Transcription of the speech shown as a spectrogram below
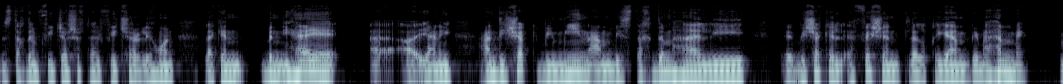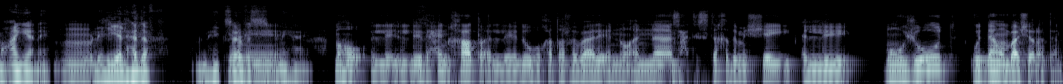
ونستخدم feature شفت هال feature اللي هون. لكن بالنهاية آه، آه، يعني عندي شك بمين عم بيستخدمها ل بشكل efficient للقيام بمهمة معينة واللي هي الهدف من هيك service يعني بالنهاية. ما هو اللي اللي دحين خاطئ اللي يدوب خطر في بالي إنه الناس حتستخدم الشيء اللي موجود قدامه مباشرة.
